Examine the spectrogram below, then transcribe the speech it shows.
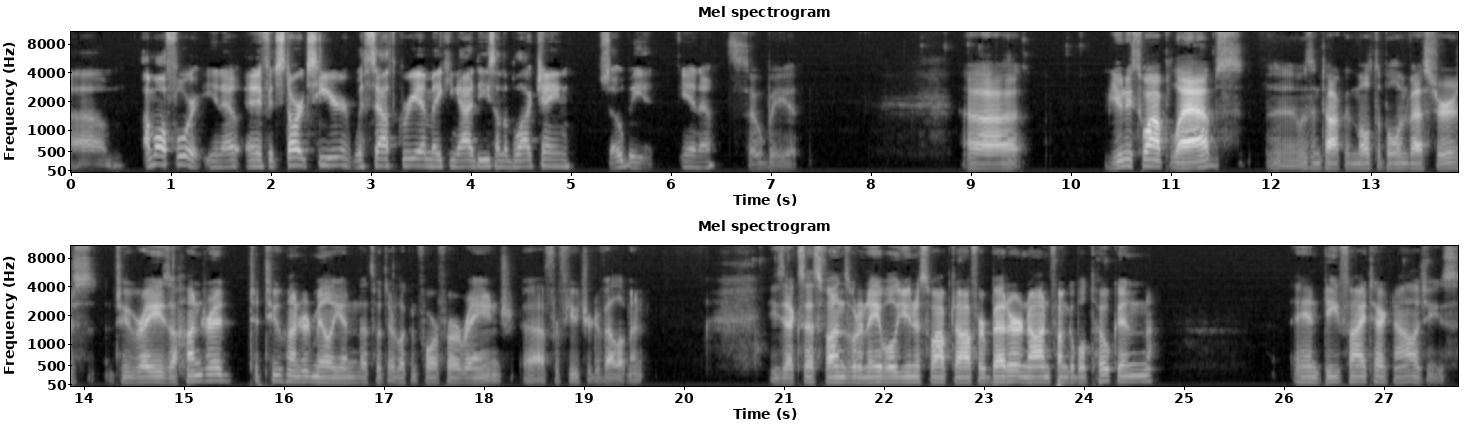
Um, I'm all for it, you know. And if it starts here with South Korea making IDs on the blockchain, so be it, you know. So be it. Uh, Uniswap Labs uh, was in talk with multiple investors to raise 100 to 200 million. That's what they're looking for for a range uh, for future development. These excess funds would enable Uniswap to offer better non fungible token and DeFi technologies.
